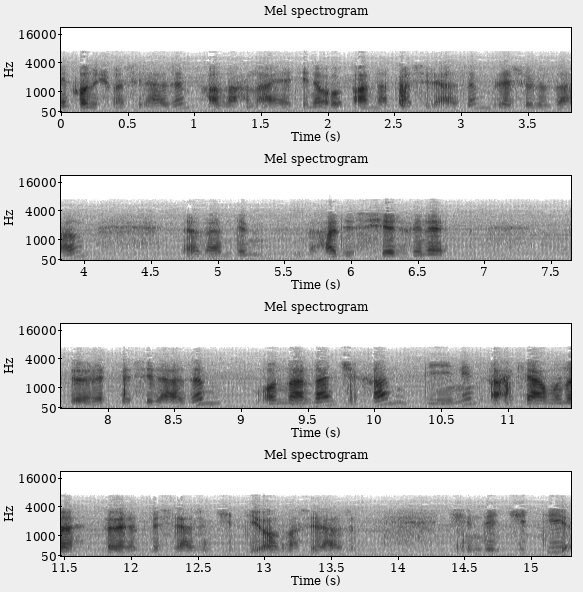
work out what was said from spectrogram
Ne konuşması lazım? Allah'ın ayetini anlatması lazım. Resulullah'ın efendim hadis-i şerifini öğretmesi lazım. Onlardan çıkan dinin ahkamını öğretmesi lazım. Ciddi olması lazım. Şimdi ciddi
